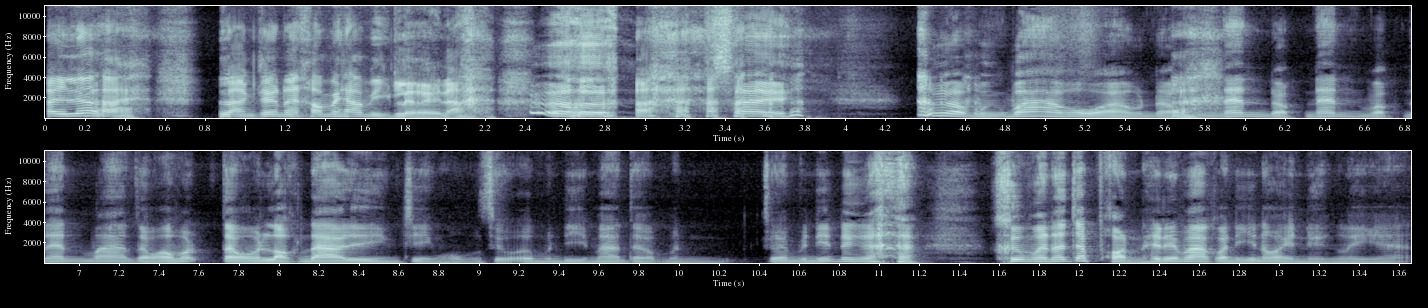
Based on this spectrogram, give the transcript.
ไอ้เรื่องอะไรหลังจากนั้นเขาไม่ทำอีกเลยนะเออใช่คือ แบบมึงบ้าปะวะมันแบบมันแน่นแบบแน่นแบบแน่นมากแต่ว่ามันแต่ว่ามันล็อกดาวน์จริงๆ ผมรู้สึกว่าเออมันดีมากแต่แบบมันเกินไปนิดนึงอะคือมันน่าจะผ่อนให้ได้มากกว่านี้หน่อยนึงอะไรเงี้ย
